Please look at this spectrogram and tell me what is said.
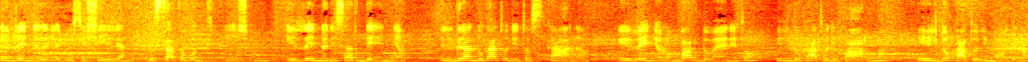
Il Regno delle Due Sicilie, lo Stato Pontificio, il Regno di Sardegna, il Granducato di Toscana, il Regno Lombardo-Veneto, il Ducato di Parma e il Ducato di Modena.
